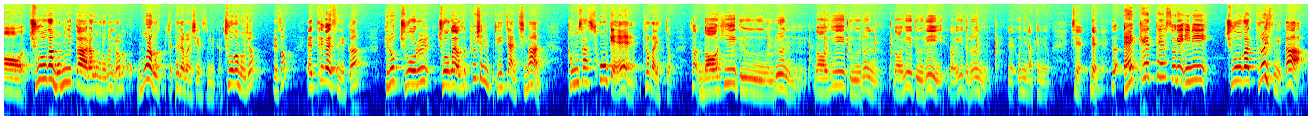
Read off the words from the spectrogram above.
어, 주어가 뭡니까? 라고 물어보면 여러분 뭐라고 대답을 하시겠습니까? 주어가 뭐죠? 그래서 에테가 있으니까 비록 주어를 주어가 여기서 표시되어 있지 않지만 동사 속에 들어가 있죠. 그래서 너희들은 너희들은 너희들이 너희들은 네, 은이 낫겠네요. 제 네. 그래서 에케테 속에 이미 주어가 들어 있으니까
